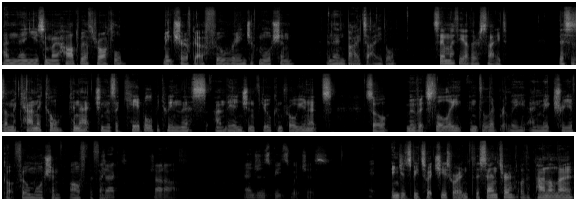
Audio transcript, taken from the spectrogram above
and then using my hardware throttle, make sure I've got a full range of motion, and then back to idle. Same with the other side. This is a mechanical connection. There's a cable between this and the engine fuel control units. So move it slowly and deliberately and make sure you've got full motion of the thing. Checked. Shut off. Engine speed switches. Engine speed switches We're into the center of the panel now.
